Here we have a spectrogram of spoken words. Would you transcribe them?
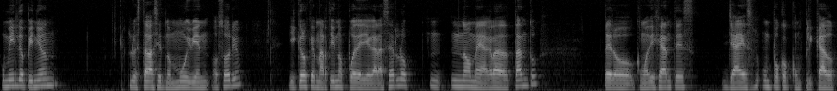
humilde opinión, lo estaba haciendo muy bien Osorio y creo que Martino puede llegar a hacerlo. No me agrada tanto, pero como dije antes, ya es un poco complicado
